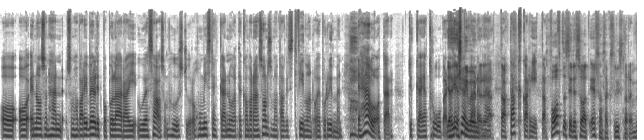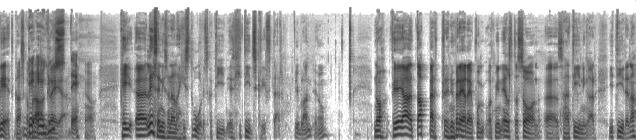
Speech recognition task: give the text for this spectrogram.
och, och är någon sån här som har varit väldigt populära i USA som husdjur. Och hon misstänker nu att det kan vara en sån som har tagits till Finland och är på rymmen. Det här låter, tycker jag, trovärdigt. Jag, jag skriver under det. Här. Tack. Tack Carita. För oftast är det så att slags lyssnare vet ganska det bra grejer. Det är just det. Ja. Hej, äh, läser ni sådana historiska tid, tidskrifter? Ibland, ja. No, för jag tappert prenumererar på, åt min äldsta son äh, sådana här tidningar i tiderna.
